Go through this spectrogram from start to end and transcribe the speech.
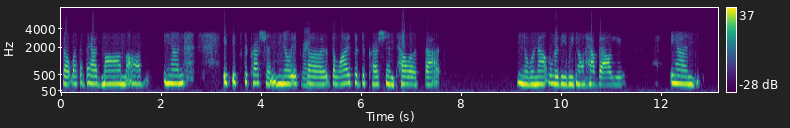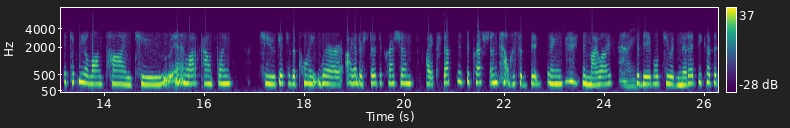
felt like a bad mom, uh, and it, it's depression. You know, it's Right. uh, the lies of depression tell us that you know we're not worthy, we don't have value, and it took me a long time to and a lot of counseling to get to the point where I understood depression. I accepted depression. That was a big thing in my life Right. to be able to admit it because at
